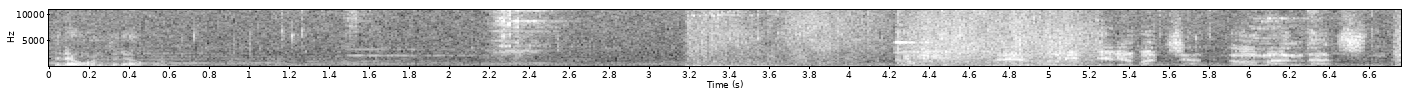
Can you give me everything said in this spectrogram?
드래곤 드래곤 머리 때려봤자 너만 다친다.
